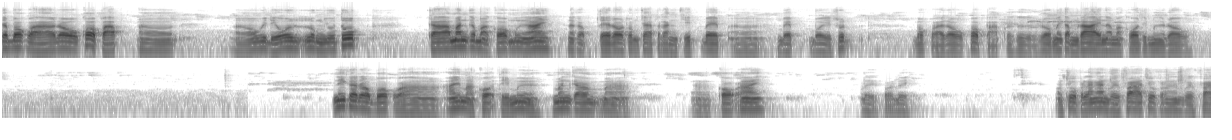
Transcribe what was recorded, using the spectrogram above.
จะบอกว่าเราก็ปรับเอ่อเอาวิดีโอลง YouTube กามันก็มาเกาะมือง่ายนะครับ แต่เราต้องใช้พลังจิตแบบแบบบริสุทธิ์บอกว่าเราก็ปรับก็คือ เราไม่ทำได้นะมาเกาะที่มือเรา นี่ก็เราบอกว่าไอ้มาเกาะที่มือ มันก็มาเกาะไอ้เลยกาะเลยเอาช่วยพลังงานไฟฟ้าช่วยพลังงานไฟฟ้า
